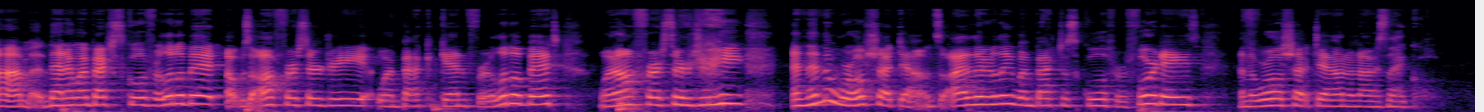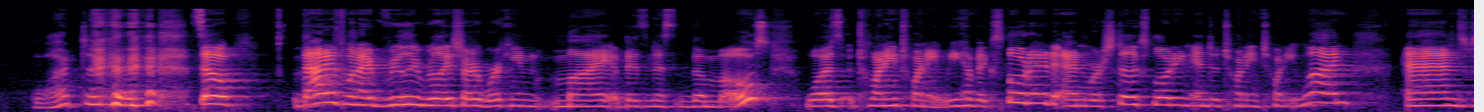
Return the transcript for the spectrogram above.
um, then I went back to school for a little bit. I was off for surgery, went back again for a little bit, went off for surgery, and then the world shut down. So I literally went back to school for four days and the world shut down. And I was like, what? so that is when I really, really started working my business the most was 2020. We have exploded and we're still exploding into 2021. And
